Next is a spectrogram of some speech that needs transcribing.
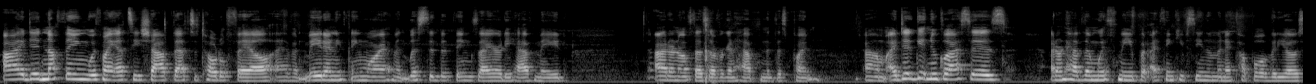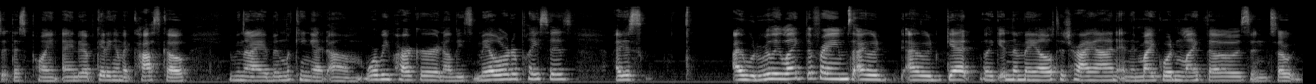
I did nothing with my Etsy shop. That's a total fail. I haven't made anything more. I haven't listed the things I already have made. I don't know if that's ever going to happen at this point. Um, I did get new glasses. I don't have them with me, but I think you've seen them in a couple of videos at this point. I ended up getting them at Costco, even though I had been looking at um, Warby Parker and all these mail order places. I just, I would really like the frames. I would, I would get like in the mail to try on, and then Mike wouldn't like those, and so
